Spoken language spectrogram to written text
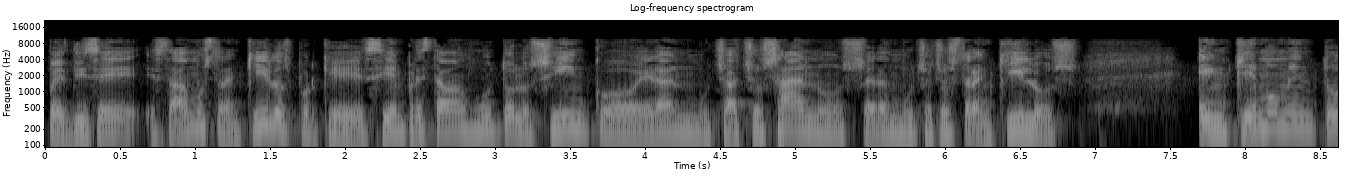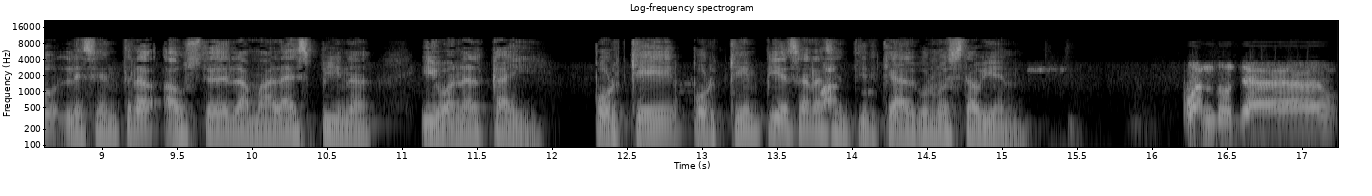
pues dice, estábamos tranquilos porque siempre estaban juntos los cinco, eran muchachos sanos, eran muchachos tranquilos. ¿En qué momento les entra a ustedes la mala espina y van al CAI? ¿Por qué, ¿Por qué empiezan a sentir que algo no está bien? cuando ya,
